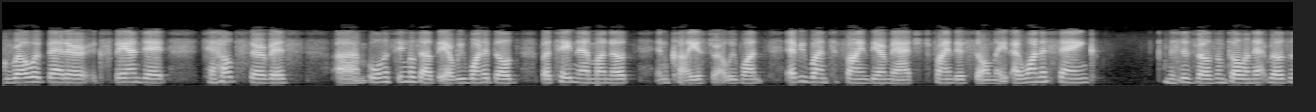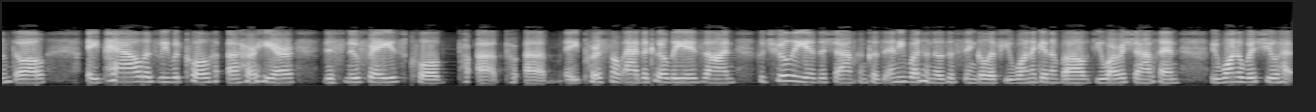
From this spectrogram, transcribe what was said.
grow it better, expand it, to help service um, all the singles out there. We want to build Batei Ne'emanot and Klal Yisrael. We want everyone to find their match, to find their soulmate. I want to thank Mrs. Rosenthal, Annette Rosenthal, a pal, as we would call uh, her here, this new phrase called uh, uh, a personal advocate or liaison, who truly is a shadchan, because anyone who knows a single, if you want to get involved, you are a shadchan. We want to wish you ha-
